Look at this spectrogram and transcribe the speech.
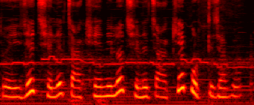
তো এই যে ছেলে চা খেয়ে নিল, ছেলে চা খেয়ে পড়তে যাবে।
